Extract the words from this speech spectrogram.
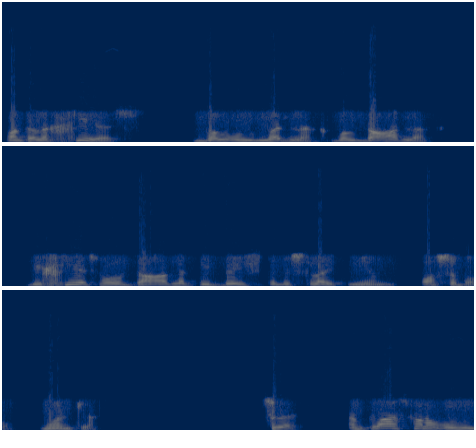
want hulle gees wil onmiddellik, wil dadelik Die Gees wil dadelik die beste besluit neem possible, moontlik. So, in plaas van om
